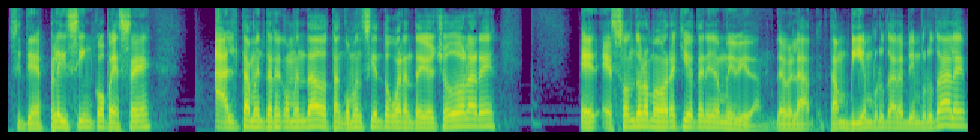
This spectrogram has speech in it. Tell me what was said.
Si tienes Play 5 PC, altamente recomendado. Están como en 148 dólares. Eh, eh, son de los mejores que yo he tenido en mi vida. De verdad, están bien brutales, bien brutales.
